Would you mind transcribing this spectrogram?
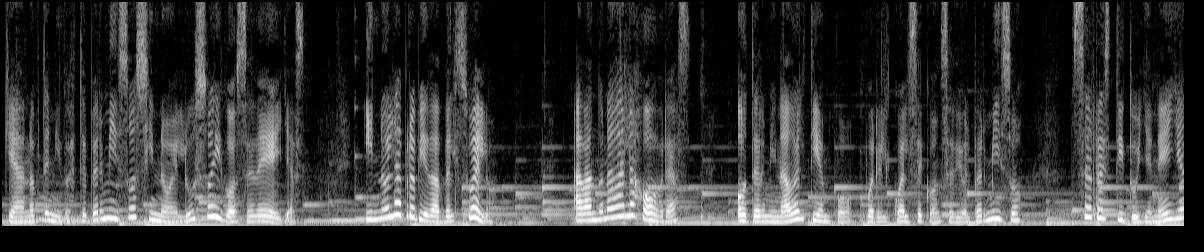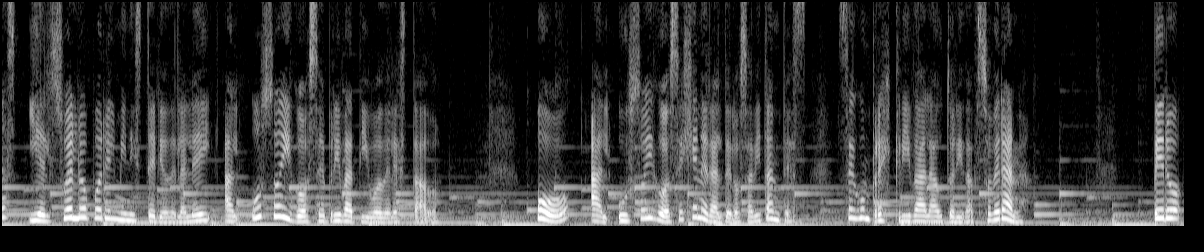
que han obtenido este permiso, sino el uso y goce de ellas, y no la propiedad del suelo. Abandonadas las obras, o terminado el tiempo por el cual se concedió el permiso, se restituyen ellas y el suelo por el Ministerio de la Ley al uso y goce privativo del Estado, o al uso y goce general de los habitantes, según prescriba la autoridad soberana. Pero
